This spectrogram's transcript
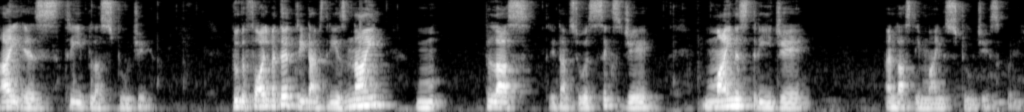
i is 3 plus 2j do the FOIL method 3 times 3 is 9 plus 3 times 2 is 6j minus 3j and lastly minus 2j squared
